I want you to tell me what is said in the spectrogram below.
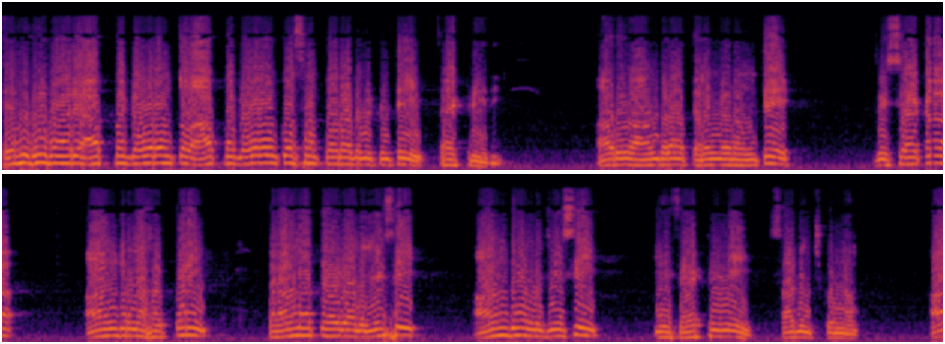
తెలుగు వారి ఆత్మ గౌరవంతో ఆత్మ గౌరవం కోసం పోరాడినటువంటి ఫ్యాక్టరీ ఇది. ఆరు ఆంధ్ర తెలంగాణ ఉంటే విశాఖ ఆంధ్రుల హక్కుని ప్రాణత్యాగాలు చేసి ఆందోళన చేసి ఈ ఫ్యాక్టరీని సాధించుకున్నాం. ఆ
